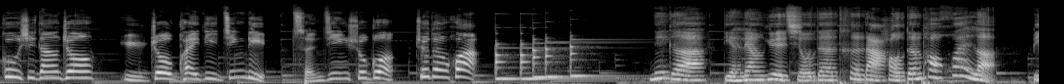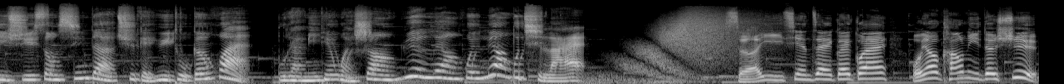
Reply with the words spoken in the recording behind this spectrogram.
故事当中，宇宙快递经理曾经说过这段话。那个点亮月球的特大号灯泡坏了，必须送新的去给玉兔更换，不然明天晚上月亮会亮不起来。所以现在乖乖，我要考你的是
